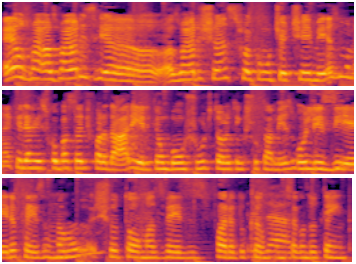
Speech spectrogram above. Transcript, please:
É, os, as maiores, uh, as maiores chances foi com o Tietchan mesmo, né? Que ele arriscou bastante fora da área e ele tem um bom chute, então ele tem que chutar mesmo. O Lisieiro fez um. Então, chutou umas vezes fora do campo Exato. no segundo tempo.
